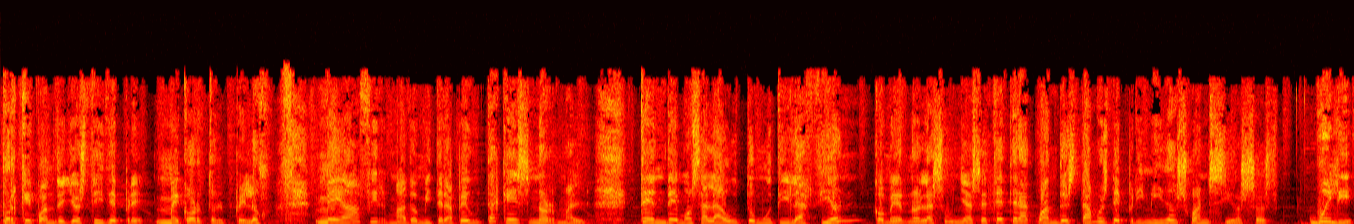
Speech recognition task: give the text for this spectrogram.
porque cuando yo estoy depre me corto el pelo. Me ha afirmado mi terapeuta que es normal. Tendemos a la automutilación, comernos las uñas, etcétera, cuando estamos deprimidos o ansiosos. Willy,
